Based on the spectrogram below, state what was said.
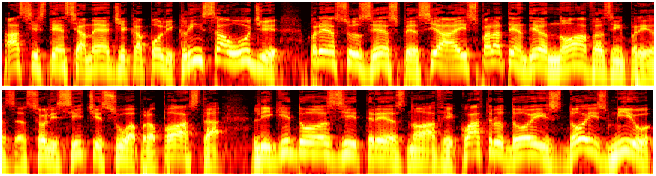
Assistência médica Policlin Saúde. Preços especiais para atender novas empresas. Solicite sua proposta. Ligue 12 3942 2000.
